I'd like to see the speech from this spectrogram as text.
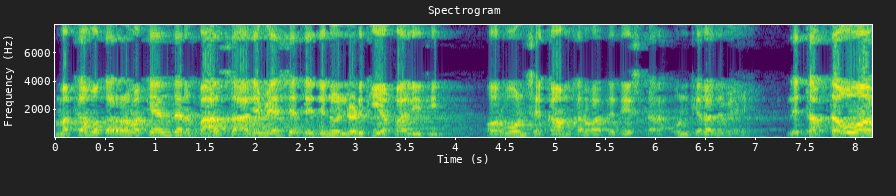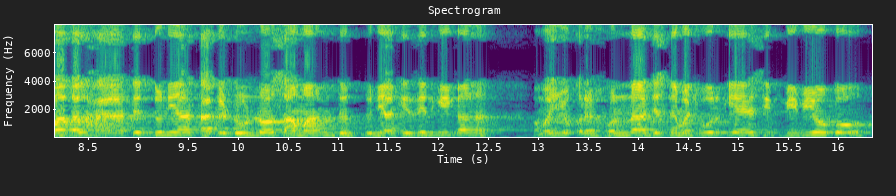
مکہ مکرمہ کے اندر بعض ظالم ایسے تھے جنہوں لڑکیاں پالی تھی اور وہ ان سے کام کرواتے تھے اس طرح، ان کے رد میں ہے تب تب عورت الحیات دنیا تاکہ ڈھونڈو سامان دنیا کی زندگی کا۔ ہننا جس نے مجبور کیا ایسی بیویوں کو۔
